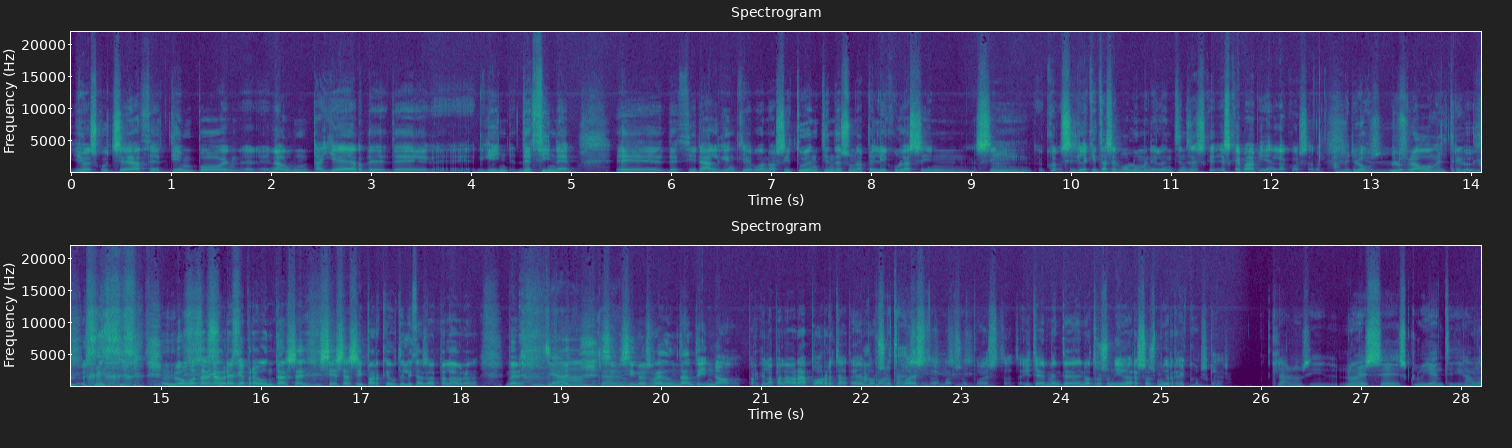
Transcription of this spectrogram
yo escuché hace tiempo en, en algún taller de, de, eh, de cine eh, decir a alguien que, bueno, si tú entiendes una película sin, sin co- si le quitas el volumen y lo entiendes, es que, es que va bien la cosa. ¿no? Ah, mira, Lo- hago en el tren. lo- Luego también habría que preguntarse si es así, ¿por qué utilizas la palabra? ¿no? Pero- Ya, si- claro. si, no es redundante, y no, porque la palabra aporta también, Aporta, por supuesto, sí, sí, por sí, sí. supuesto. Y te mete en otros universos muy ricos, claro. Claro, sí, no es excluyente, digamos.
